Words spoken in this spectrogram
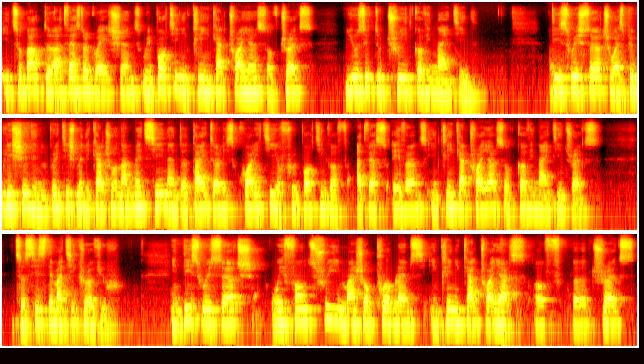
it's about the adverse drug reactions reported in clinical trials of drugs used to treat COVID-19. This research was published in the British Medical Journal Medicine and the title is Quality of Reporting of Adverse Events in Clinical Trials of COVID-19 Drugs. It's a systematic review. In this research, we found three major problems in clinical trials of uh, drugs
